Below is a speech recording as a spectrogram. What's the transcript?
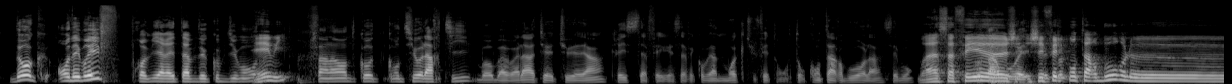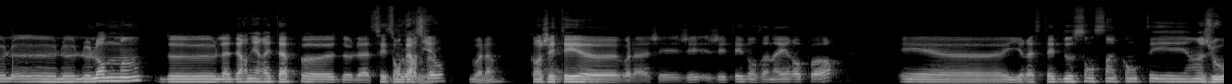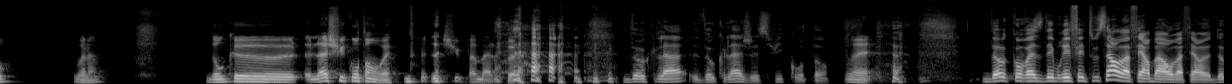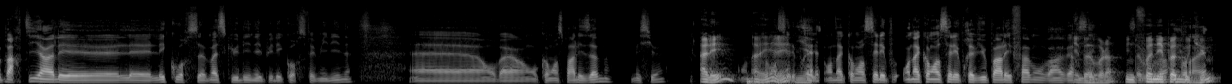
Donc, on débrief. Première étape de Coupe du Monde. Eh oui. Finlande contre, contre Jolarti. Bon, bah voilà, tu, tu es un. Chris, ça fait, ça fait combien de mois que tu fais ton, ton compte à rebours là? C'est bon? Ouais, ça fait. Euh, j'ai fait le compte à rebours le, le, le- le lendemain de la dernière étape euh, de la saison De dernière. Oslo Voilà. Quand j'étais euh, voilà, j'étais dans un aéroport et euh, il restait 251 jours. Voilà. Donc euh, là, je suis content, ouais. là, je suis pas mal. quoi. Donc là, donc là, je suis content. Ouais. Donc on va se débriefer tout ça. On va faire, bah, on va faire deux parties, hein, les, les- les courses masculines et puis les courses féminines. Euh, on va, on commence par les hommes, messieurs. Allez, On a, allez, commencé, allez. les pré- on a commencé les, on a commencé les previews par les femmes. On va Et inverser. ben voilà, une Ça fois n'est pas Ouais. coutume.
